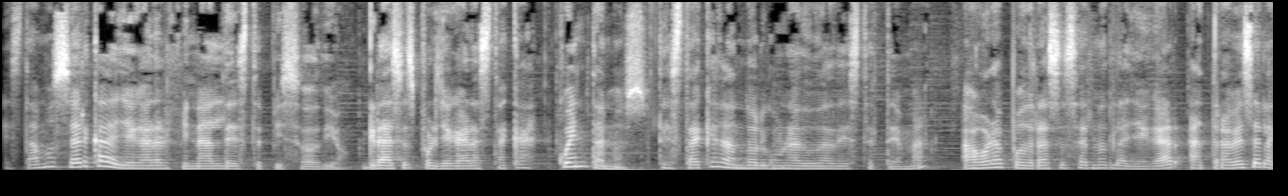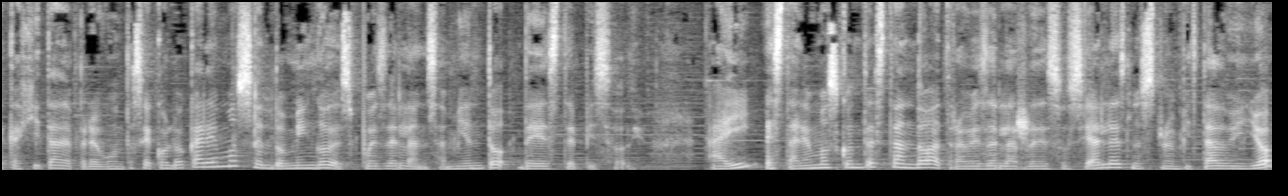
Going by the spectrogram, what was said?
Estamos cerca de llegar al final de este episodio. Gracias por llegar hasta acá. Cuéntanos, ¿te está quedando alguna duda de este tema? Ahora podrás hacérnosla llegar a través de la cajita de preguntas que colocaremos el domingo después del lanzamiento de este episodio. Ahí estaremos contestando a través de las redes sociales, nuestro invitado y yo,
